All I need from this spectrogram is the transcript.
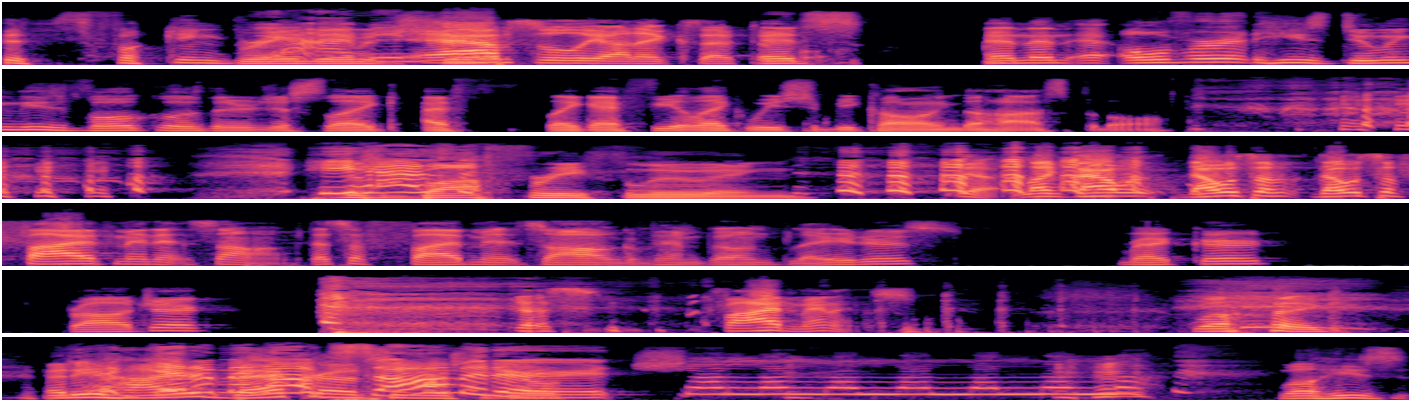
it's fucking brain Yeah, I damage mean- Absolutely unacceptable. it's and then uh, over it he's doing these vocals that are just like i f- like i feel like we should be calling the hospital he just has. buff free fluing yeah, like that was that was a that was a five minute song. That's a five minute song of him going latest record project. Just five minutes. Well like and he Yeah, get him an background singers to go, oximeter. "Sha-la-la-la-la-la-la." well he's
